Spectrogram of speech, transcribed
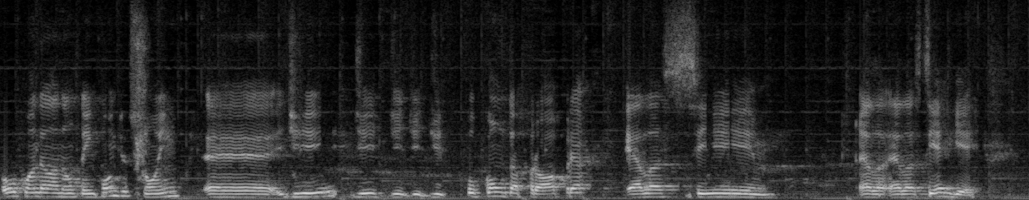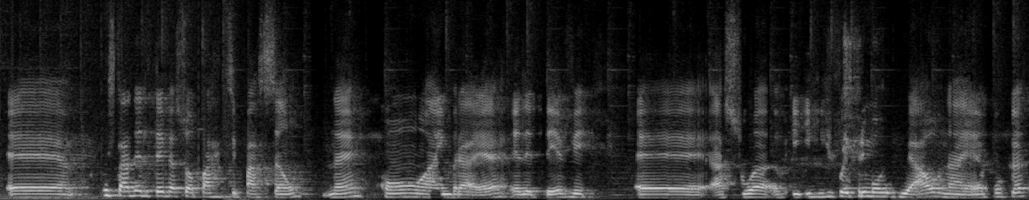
ou quando ela não tem condições é, de, de, de, de, de, por conta própria, ela se, ela, ela se erguer. É, o Estado ele teve a sua participação né, com a Embraer, ele teve é, a sua e foi primordial na época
